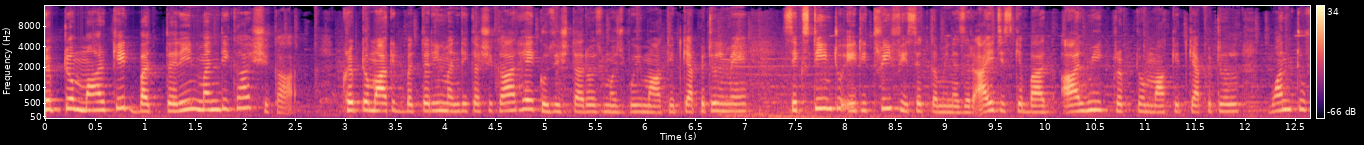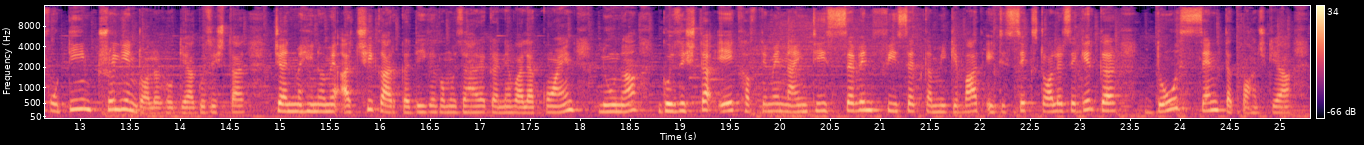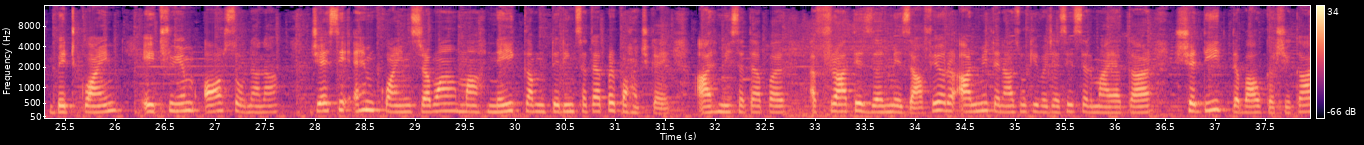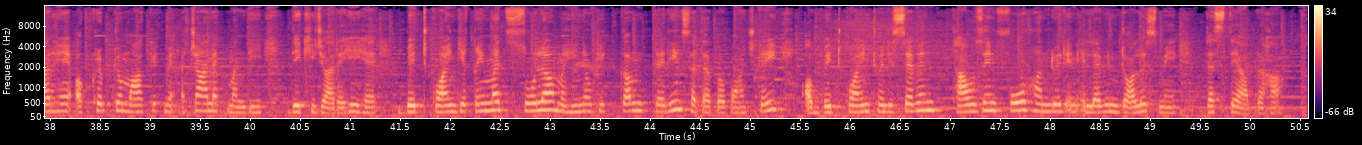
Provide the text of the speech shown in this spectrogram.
Crypto market बदतरीन मंदी का शिकार। क्रिप्टो मार्केट बदतरीन मंदी का शिकार है। गुजशत रोज़ मजबूरी मार्केट कैपिटल में 16 टू 83 फ़ीसद कमी नज़र आई, जिसके बाद आलमी crypto market capital 1 to 14 trillion dollar हो गया। गुजशत चंद महीनों में अच्छी कारकर्दगी का मुजाहरा करने वाला कॉइन लूना गुजशत एक हफ़्ते में 97 फ़ीसद कमी के बाद 86 डॉलर से गिरकर दो सेंट तक पहुँच गया। बिटकॉइन एथ्रियम और सोलाना जैसे अहम कॉइन्स रवा माह नई कम तरीन सतह पर पहुँच गए। आलमी सतह पर अफरात जर में इजाफे और आलमी तनाज़ों की वजह से सरमाकार शदीद दबाव का शिकार हैं और क्रिप्टो मार्केट में अचानक मंदी देखी जा रही है। बिटकॉइन की कीमत 16 महीनों की कम तरीन सतह पर पहुँच गई और बिटकॉइन 27,411 डॉलर्स में दस्तियाब रहा।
